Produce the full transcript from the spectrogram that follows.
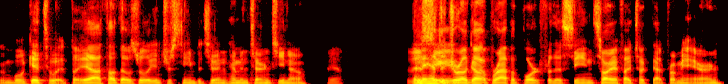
we'll get to it, but yeah, I thought that was really interesting between him and Tarantino. This and they had to drug up Rapaport for this scene. Sorry if I took that from you, Aaron.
